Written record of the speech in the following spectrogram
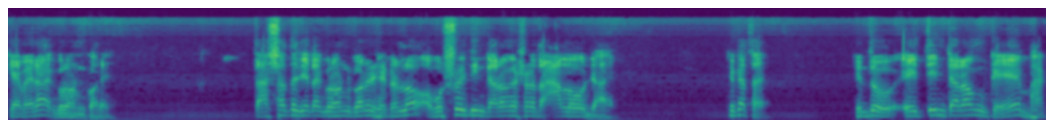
ক্যামেরা গ্রহণ করে। তার সাথে যেটা গ্রহণ করে সেটা হলো অবশ্যই তিনটা রঙের সাথে আলো যায়। ঠিক আছে? কিন্তু এই তিনটা রঙকে ভাগ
